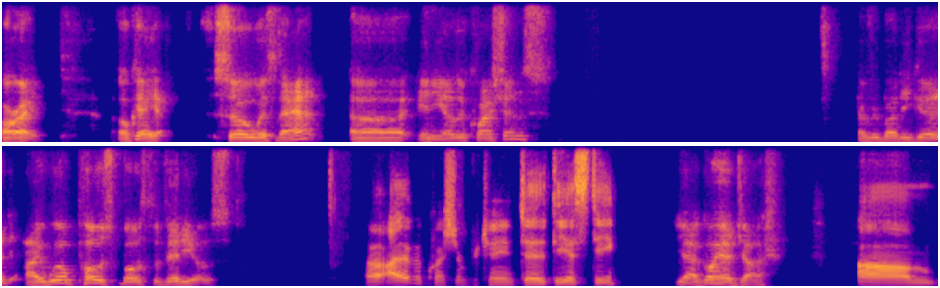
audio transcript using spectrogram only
All right. Okay. So with that, uh, any other questions? Everybody good? I will post both the videos. Uh, I have a question pertaining to DSD. Yeah, go ahead, Josh. Um,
